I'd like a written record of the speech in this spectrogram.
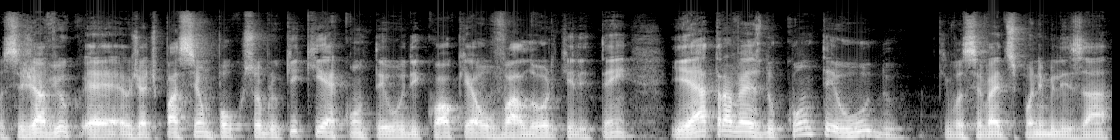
Você já viu, é, eu já te passei um pouco sobre o que, que é conteúdo e qual que é o valor que ele tem, e é através do conteúdo que você vai disponibilizar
